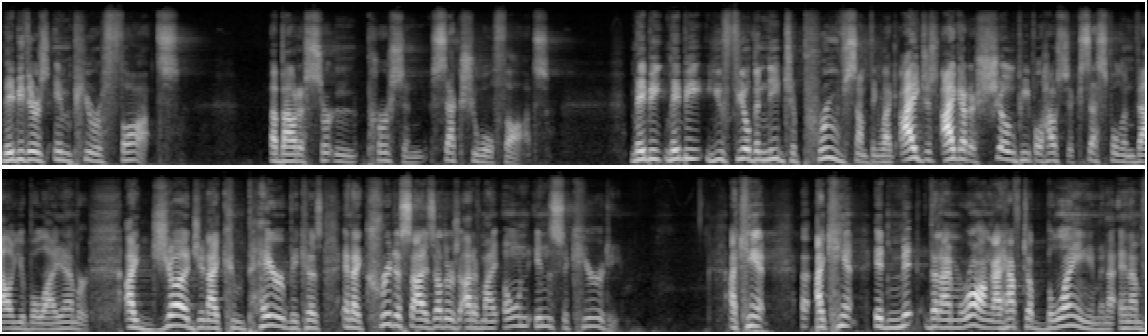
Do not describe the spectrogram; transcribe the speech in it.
Maybe there's impure thoughts about a certain person, sexual thoughts. Maybe, maybe you feel the need to prove something like, I just, I got to show people how successful and valuable I am. Or I judge and I compare because, and I criticize others out of my own insecurity. I can't, I can't admit that I'm wrong. I have to blame and I, and, I'm,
